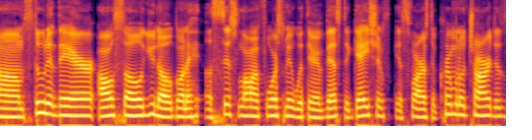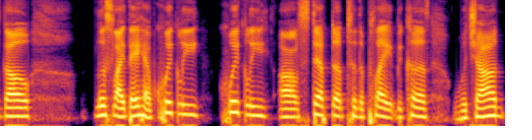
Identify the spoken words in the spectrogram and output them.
um, student there. Also, you know, going to assist law enforcement with their investigation as far as the criminal charges go. Looks like they have quickly quickly um, stepped up to the plate because which y'all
